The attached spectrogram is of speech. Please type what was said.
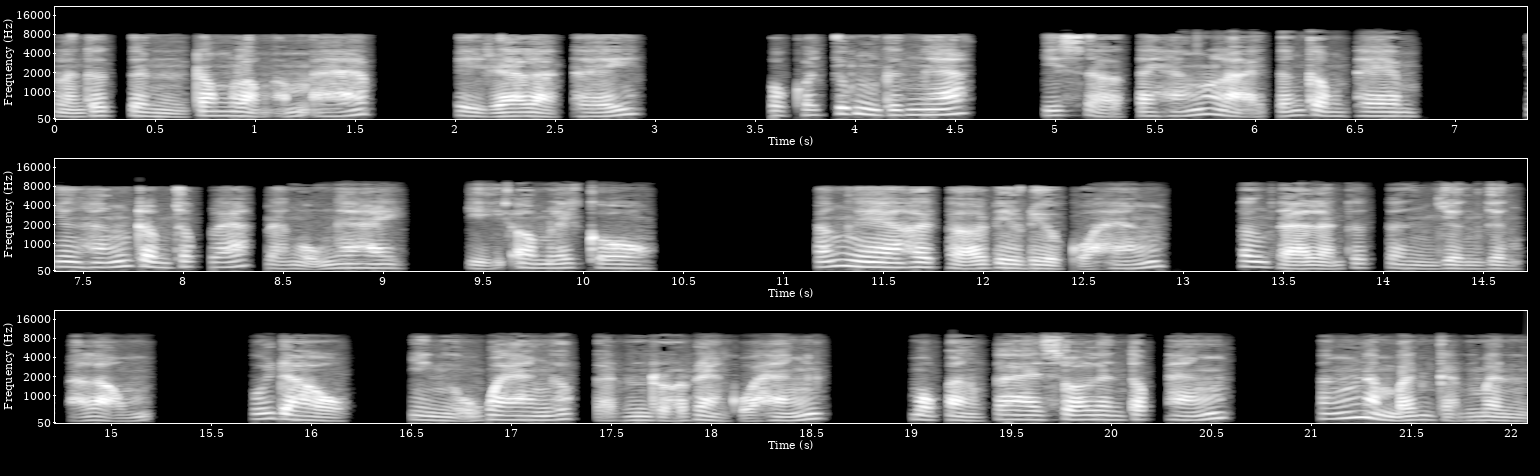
Lạnh tử tình trong lòng ấm áp, thì ra là thế. Cô có chút cứng ngát, chỉ sợ tay hắn lại tấn công thêm, nhưng hắn trong chốc lát đã ngủ ngay, chỉ ôm lấy cô. Hắn nghe hơi thở điều điều của hắn, thân thể lạnh tử tình dần dần thả lỏng. cúi đầu, nhìn ngũ quan góc cạnh rõ ràng của hắn, một bàn tay xoa lên tóc hắn, hắn nằm bên cạnh mình,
